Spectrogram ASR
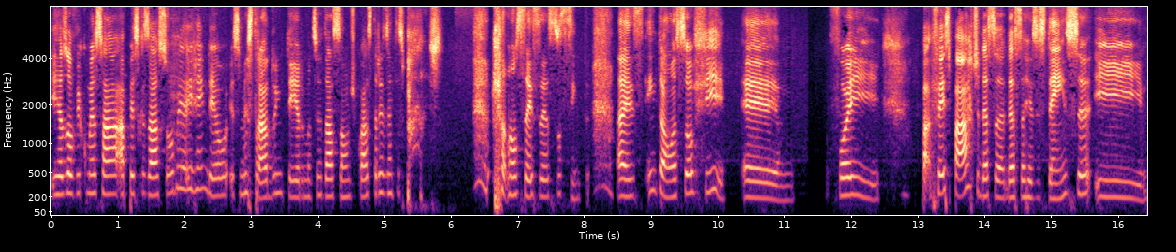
e resolvi começar a pesquisar sobre e aí rendeu esse mestrado inteiro, uma dissertação de quase 300 páginas, que eu não sei se é sucinta. Mas, então, a Sophie é, foi fez parte dessa, dessa resistência e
